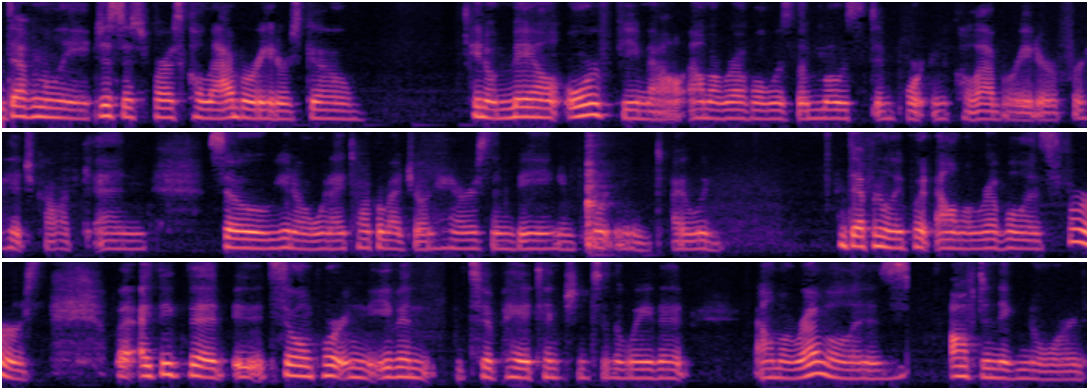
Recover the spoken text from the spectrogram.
definitely, just as far as collaborators go, you know, male or female, Alma Reville was the most important collaborator for Hitchcock. And so, you know, when I talk about Joan Harrison being important, I would definitely put Alma Reville as first. But I think that it's so important even to pay attention to the way that Alma Reville is often ignored.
